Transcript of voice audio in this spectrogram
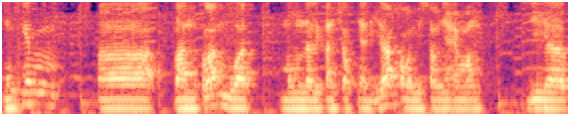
mungkin eh, pelan-pelan buat mengendalikan shocknya dia. Kalau misalnya emang dia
